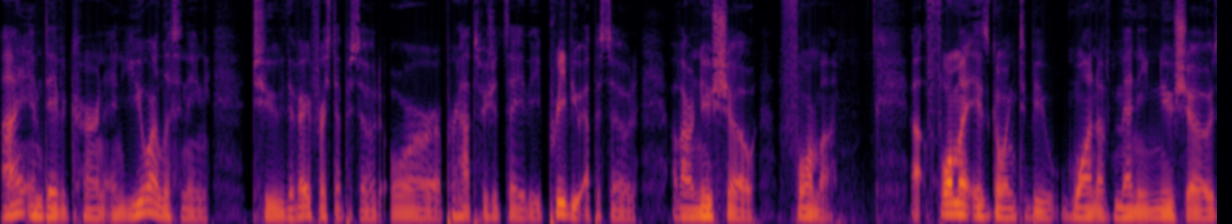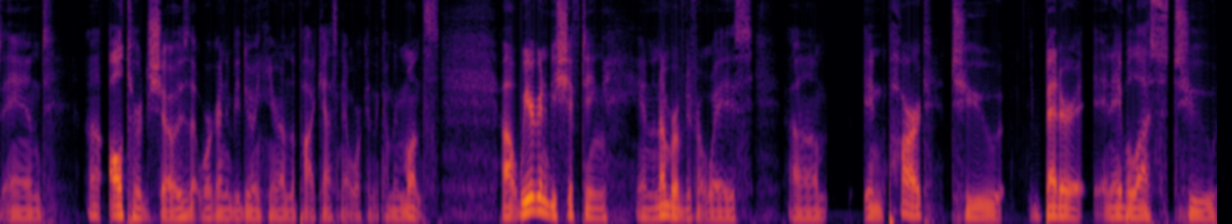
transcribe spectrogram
I am David Kern, and you are listening to the very first episode, or perhaps we should say the preview episode of our new show, Forma. Uh, Forma is going to be one of many new shows and uh, altered shows that we're going to be doing here on the podcast network in the coming months. Uh, we are going to be shifting in a number of different ways, um, in part to better enable us to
